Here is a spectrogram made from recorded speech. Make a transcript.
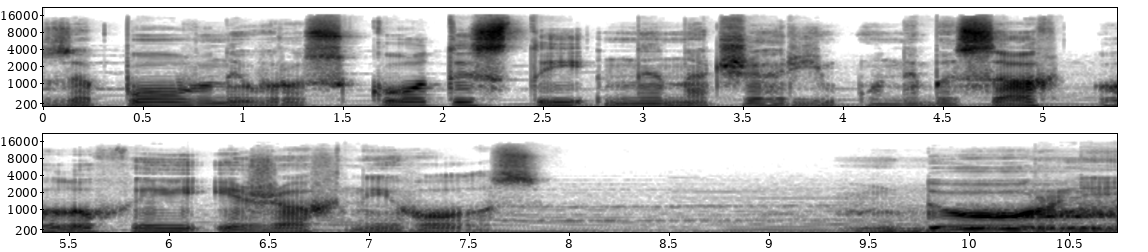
заповнив розкотистий, неначе грім у небесах, глухий і жахний голос. Дурні,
